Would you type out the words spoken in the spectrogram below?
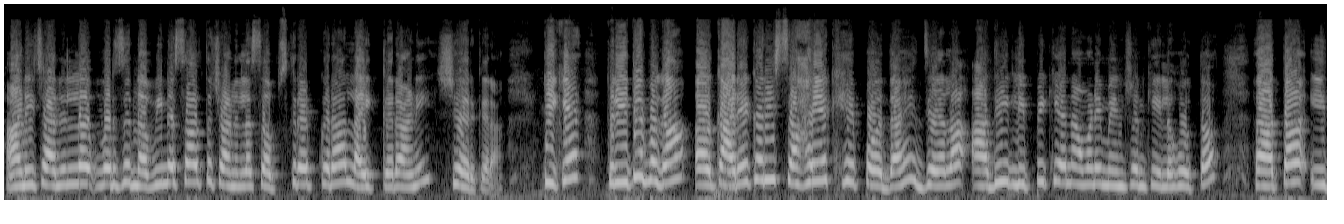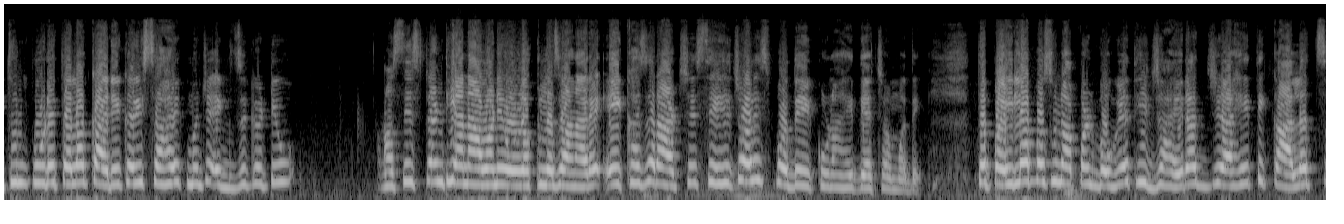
आणि चॅनलवर जर नवीन असाल तर चॅनलला सबस्क्राईब करा लाईक करा आणि शेअर करा. ठीक आहे? तर इथे बघा कार्यकारी सहाय्यक हे पद आहे ज्याला आधी लिपिक या नावाने मेन्शन केलं होतं. आता इथून पुढे त्याला कार्यकारी सहाय्यक म्हणजे एक्झिक्युटिव्ह असिस्टंट या नावाने ओळखलं जाणार आहे एक हजार आठशे सेहेचाळीस पदे एकूण आहेत याच्यामध्ये. तर पहिल्यापासून आपण बघूयात ही जाहिरात जी आहे ती कालच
